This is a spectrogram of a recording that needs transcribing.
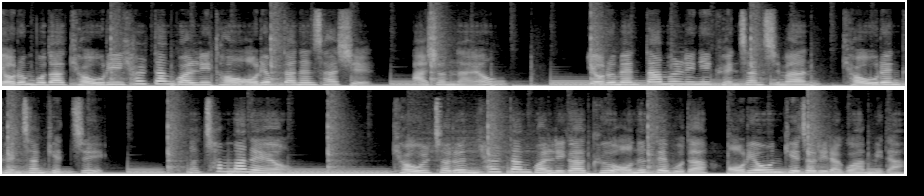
여름보다 겨울이 혈당 관리 더 어렵다는 사실 아셨나요? 여름엔 땀 흘리니 괜찮지만 겨울엔 괜찮겠지? 아, 천만에요. 겨울철은 혈당 관리가 그 어느 때보다 어려운 계절이라고 합니다.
